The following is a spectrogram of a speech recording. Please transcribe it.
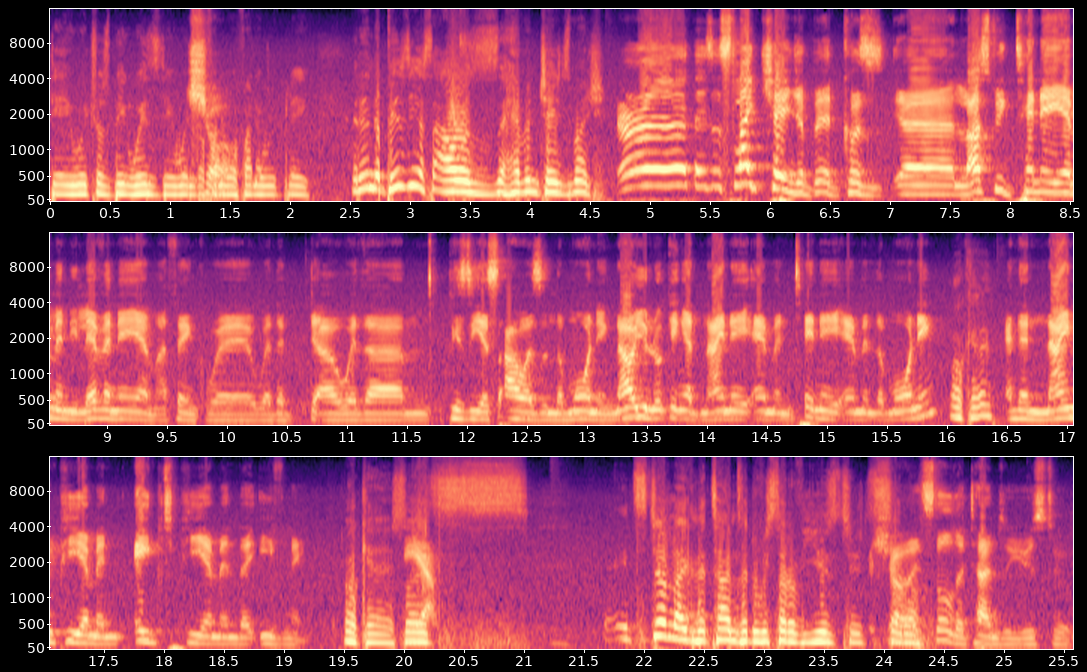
day, which was being Wednesday when Sure. Bafana Bafana were playing. And then the busiest hours haven't changed much. Uh, there's a slight change a bit because uh, last week 10 a.m. and 11 a.m. I think were were the uh, were the um, busiest hours in the morning. Now you're looking at 9 a.m. and 10 a.m. in the morning, Okay. and then 9 p.m. and 8 p.m. in the evening. Okay. So Yeah. it's it's still like the times that we sort of used to Sure, it's still the times we used to.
